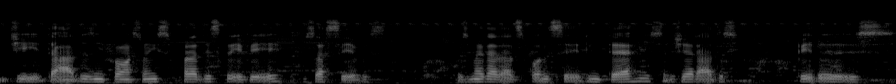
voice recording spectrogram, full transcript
de dados e informações para descrever os acervos. Os metadados podem ser internos, gerados pelos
